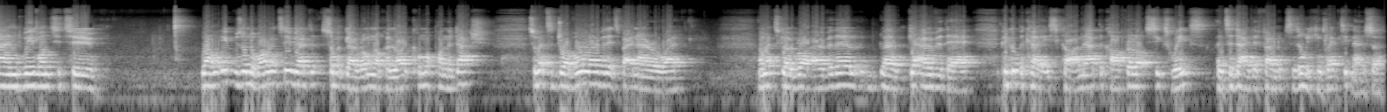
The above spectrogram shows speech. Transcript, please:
And we wanted to, well, it was under warranty, we had something go wrong, like a light come up on the dash, so we had to drive all over it's about an hour away. I had to go right over there, uh, get over there, pick up the courtesy car, and they had the car for a like six weeks. And today they phoned up and said, "Oh, you can collect it now." So,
